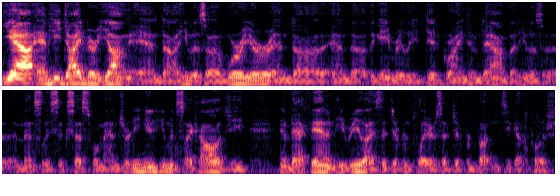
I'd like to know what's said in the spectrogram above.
Yeah, and he died very young, and uh, he was a worrier, and uh, and uh, the game really did grind him down. But he was an immensely successful manager, and he knew human psychology. And back then, and he realized that different players have different buttons you got to push.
